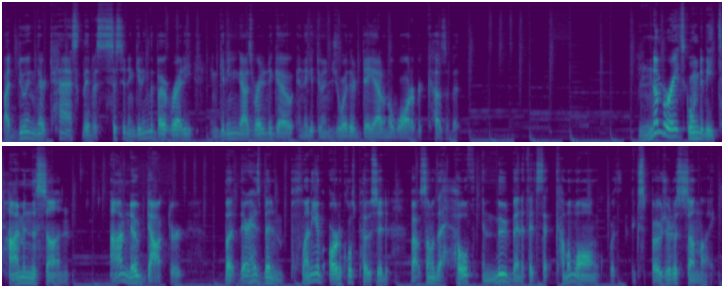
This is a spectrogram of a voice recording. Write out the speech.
by doing their task, they've assisted in getting the boat ready and getting you guys ready to go, and they get to enjoy their day out on the water because of it. Number eight is going to be time in the sun. I'm no doctor, but there has been plenty of articles posted about some of the health and mood benefits that come along with exposure to sunlight.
